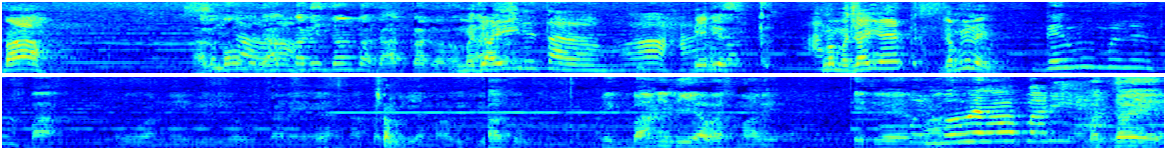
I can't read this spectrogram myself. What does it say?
બા. હાલો બાબુ દાંત કાઢી જ બા, દાંત કાઢો. મજા આવી સીતારામ. હા હા. બે દિવસ. મજા આવી યાર? ગમ્યું નહીં? ગમ્યું મને તો. બા રોવાની વીડિયો ઉતારે હે. ચલો. આવી ગયું. હતું એક બાને લઈ આવાસ મારે. એટલે બધાએ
